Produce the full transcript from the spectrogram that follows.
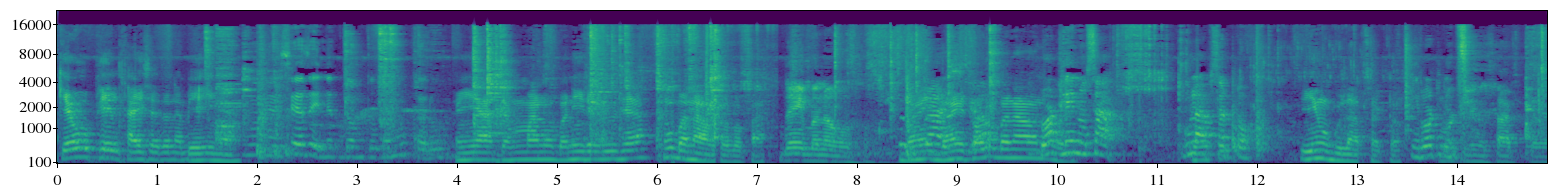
કેવું ફીલ થાય છે તને બેહીને? નથી ગમતું કરું. અહીંયા જમવાનું બની રહ્યું છે. શું બનાવો છો પપ્પા? દહીં બનાવો દહીં દહીં થોડું બનાવવાનું રોટલીનું શાક. ગુલાબ સટ્ટો. એ હું ગુલાબ સટ્ટો? રોટલી. રોટલીનું શાક કરે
